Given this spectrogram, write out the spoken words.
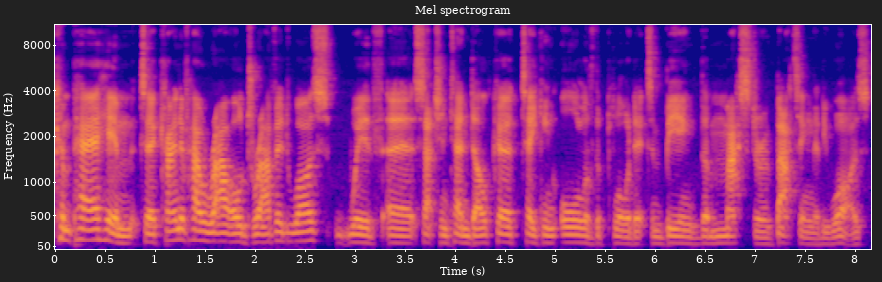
compare him to kind of how Rahul Dravid was with uh, Sachin Tendulkar taking all of the plaudits and being the master of batting that he was.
